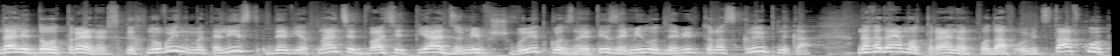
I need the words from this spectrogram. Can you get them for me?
Далі до тренерських новин металіст 19-25 зумів швидко знайти заміну для Віктора Скрипника. Нагадаємо, тренер подав у відставку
